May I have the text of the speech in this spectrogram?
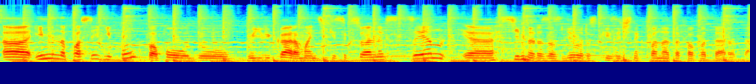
А, именно последний пункт по поводу боевика романтики сексуальных сцен э, сильно разозлил русскоязычных фанатов Аватара, да.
